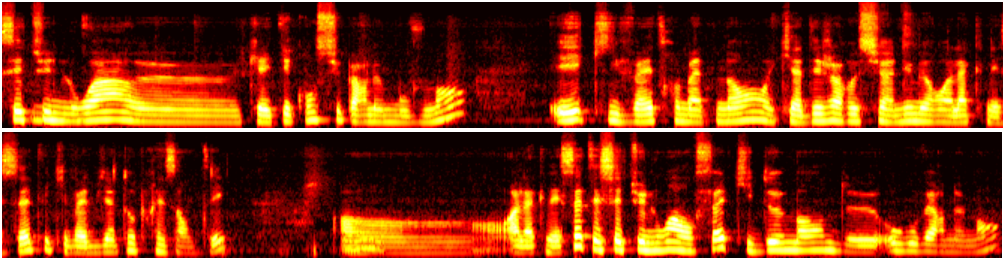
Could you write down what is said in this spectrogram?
C'est une loi qui a été conçue par le mouvement et qui va être maintenant, qui a déjà reçu un numéro à la Knesset et qui va être bientôt présentée à la Knesset. Et c'est une loi en fait qui demande au gouvernement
